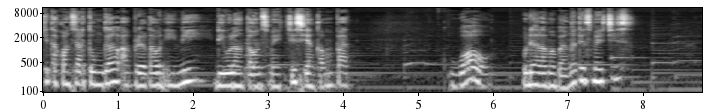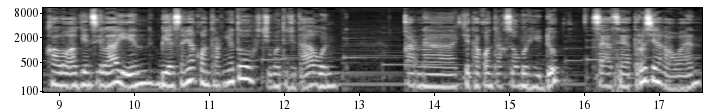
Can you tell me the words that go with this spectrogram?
kita konser tunggal April tahun ini di ulang tahun Smaches yang keempat. Wow, udah lama banget ya Smaches. Kalau agensi lain, biasanya kontraknya tuh cuma 7 tahun. Karena kita kontrak seumur hidup, sehat-sehat terus ya kawan.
